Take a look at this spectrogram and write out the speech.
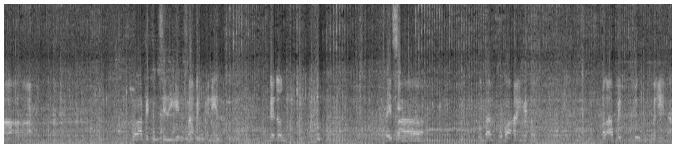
uh, malapit yung siligil sa akin kanina. Ganon. Kaysa puntahan ko bahay nito. Malapit yung kanina.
